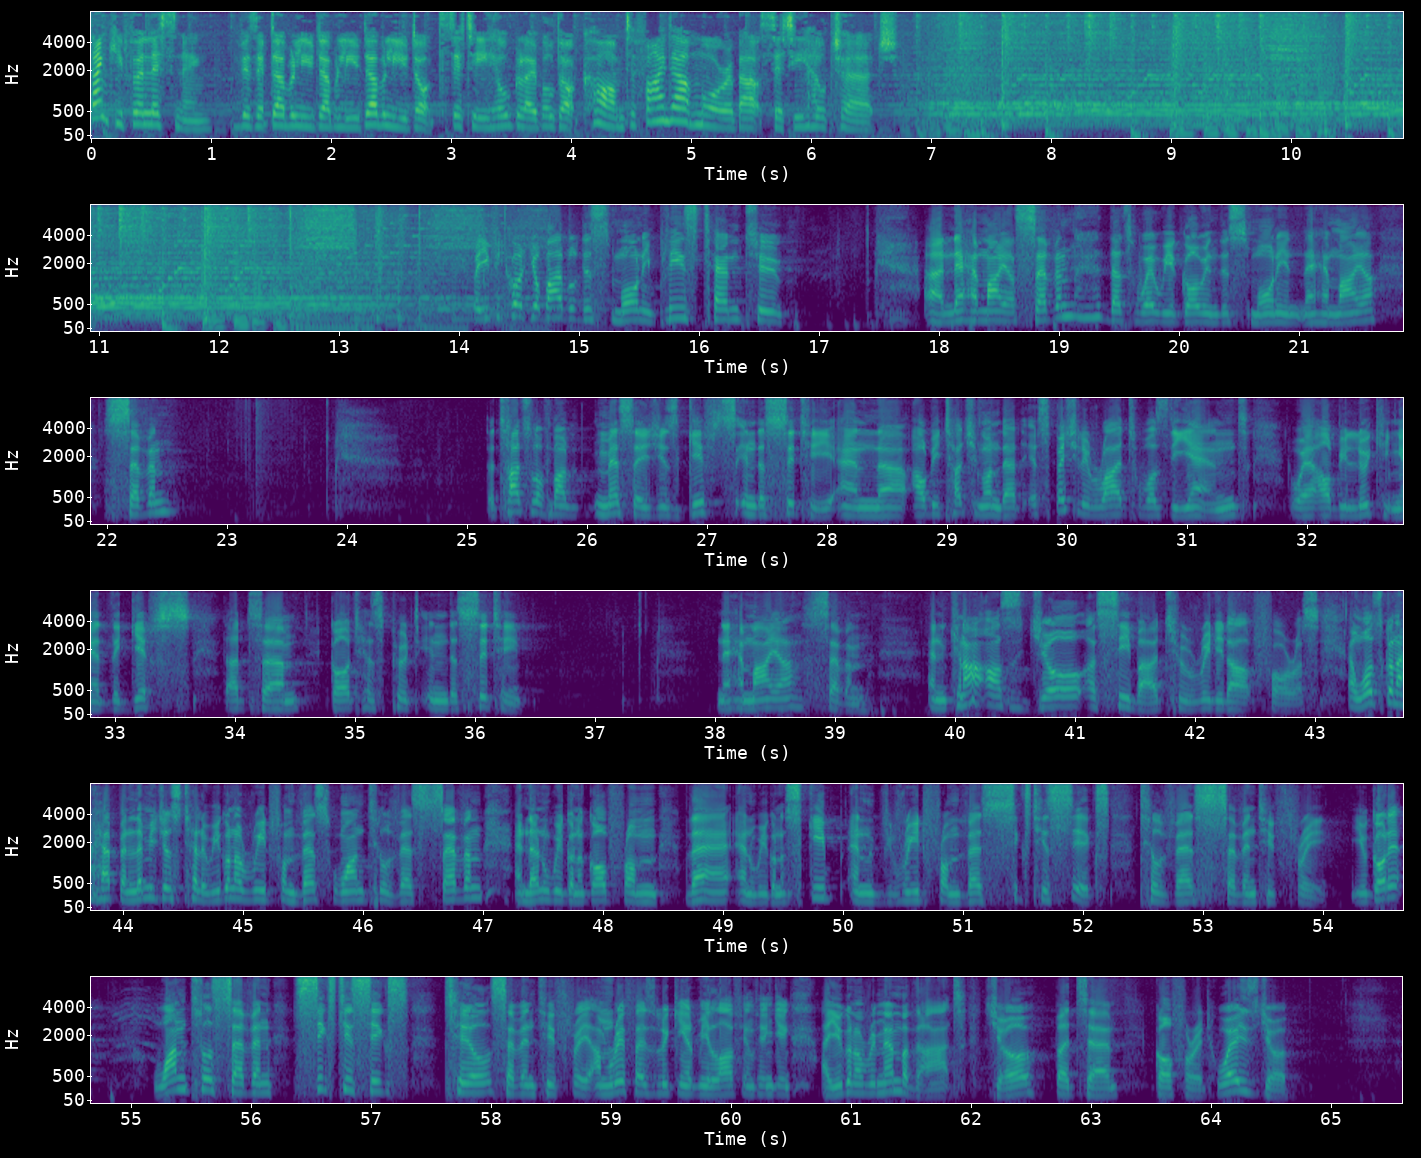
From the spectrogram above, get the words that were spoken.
Thank you for listening. Visit www.cityhillglobal.com to find out more about City Hill Church. But if you got your Bible this morning, please turn to uh, Nehemiah 7. That's where we're going this morning, Nehemiah 7. The title of my message is Gifts in the City, and uh, I'll be touching on that, especially right towards the end, where I'll be looking at the gifts that um, God has put in the city. Nehemiah 7. And can I ask Joe Asiba to read it out for us? And what's going to happen? Let me just tell you, we're going to read from verse 1 till verse 7, and then we're going to go from there and we're going to skip and read from verse 66 till verse 73. You got it? 1 till 7, 66 till 73. Amritha is looking at me laughing, thinking, Are you going to remember that, Joe? But uh, go for it. Where is Joe?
